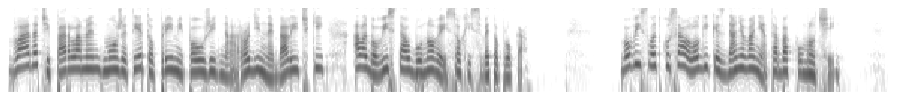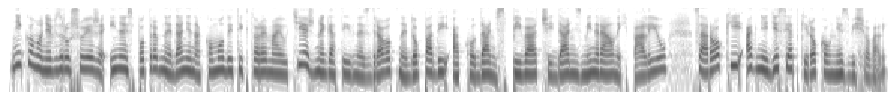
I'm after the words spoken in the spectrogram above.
Vláda či parlament môže tieto príjmy použiť na rodinné balíčky alebo výstavbu novej sochy Svetopluka. Vo výsledku sa o logike zdaňovania tabaku mlčí. Nikoho nevzrušuje, že iné spotrebné dane na komodity, ktoré majú tiež negatívne zdravotné dopady ako daň z piva či daň z minerálnych palív, sa roky, ak nie desiatky rokov nezvyšovali.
